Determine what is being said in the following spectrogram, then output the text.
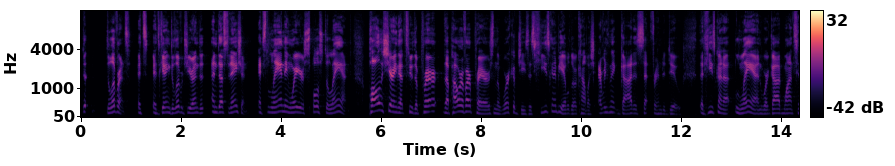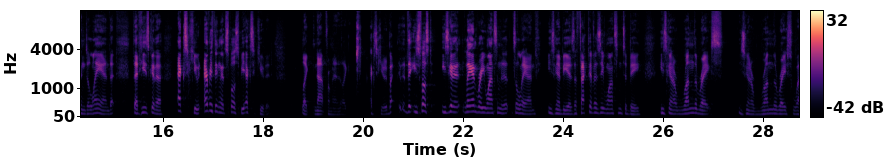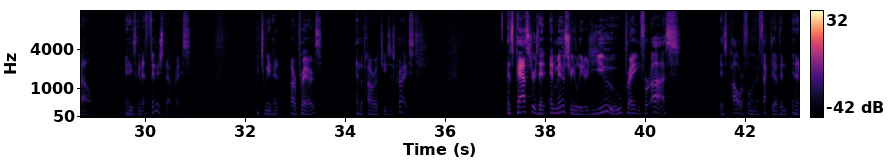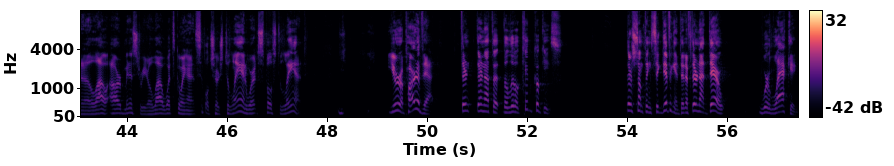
De- deliverance. It's, it's getting delivered to your end, end destination. It's landing where you're supposed to land. Paul is sharing that through the, prayer, the power of our prayers and the work of Jesus, he's going to be able to accomplish everything that God has set for him to do. That he's going to land where God wants him to land. That, that he's going to execute everything that's supposed to be executed. Like, not from a, like, executed, but he's supposed to, he's going to land where he wants him to, to land. He's going to be as effective as he wants him to be. He's going to run the race. He's going to run the race well, and he's going to finish that race between his, our prayers and the power of Jesus Christ. As pastors and, and ministry leaders, you praying for us is powerful and effective, and, and it'll allow our ministry, it'll allow what's going on at Simple Church to land where it's supposed to land you're a part of that. They're, they're not the, the little kid cookies. There's something significant that if they're not there, we're lacking.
